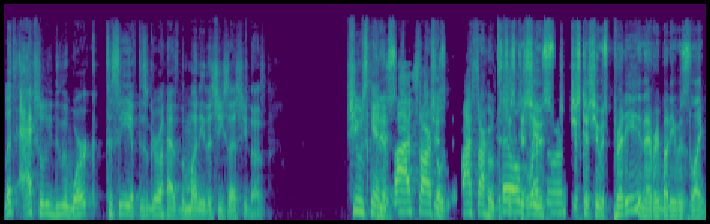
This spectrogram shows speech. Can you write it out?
let's actually do the work to see if this girl has the money that she says she does." She was And scanning five just- five star hotels. just because she was just because she was pretty and everybody was like,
